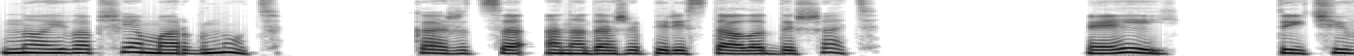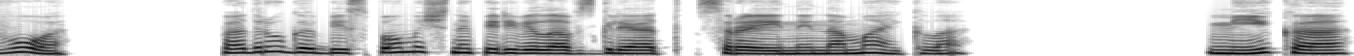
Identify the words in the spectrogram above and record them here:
но и вообще моргнуть. Кажется, она даже перестала дышать. «Эй, ты чего?» Подруга беспомощно перевела взгляд с Рейны на Майкла. «Мика!»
